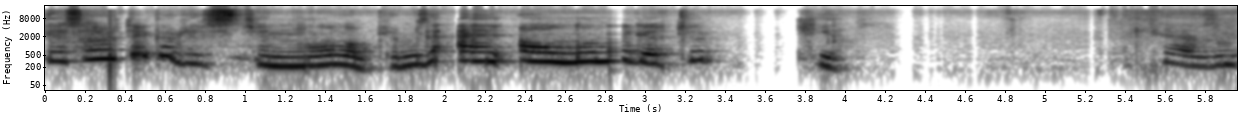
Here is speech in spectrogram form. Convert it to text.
Cəsarətə görə sizcə nə ola bilər? Məsələn, əl alnına götür, iki yaz. İki yazdım.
